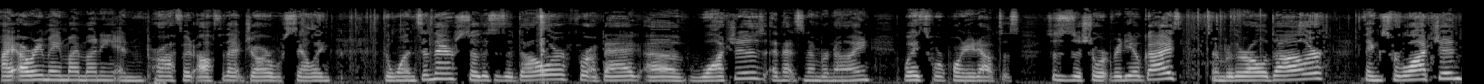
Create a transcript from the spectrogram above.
I already made my money and profit off of that jar selling the ones in there. So this is a dollar for a bag of watches, and that's number nine. Weighs 4.8 ounces. So this is a short video, guys. Remember, they're all a dollar. Thanks for watching.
